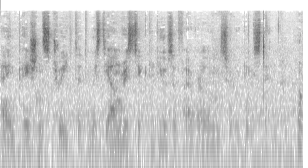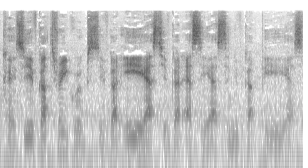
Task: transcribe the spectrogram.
in patients treated with the unrestricted use of everolimus eluting stent. Okay, so you've got three groups. You've got EES, you've got SES, and you've got PES,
